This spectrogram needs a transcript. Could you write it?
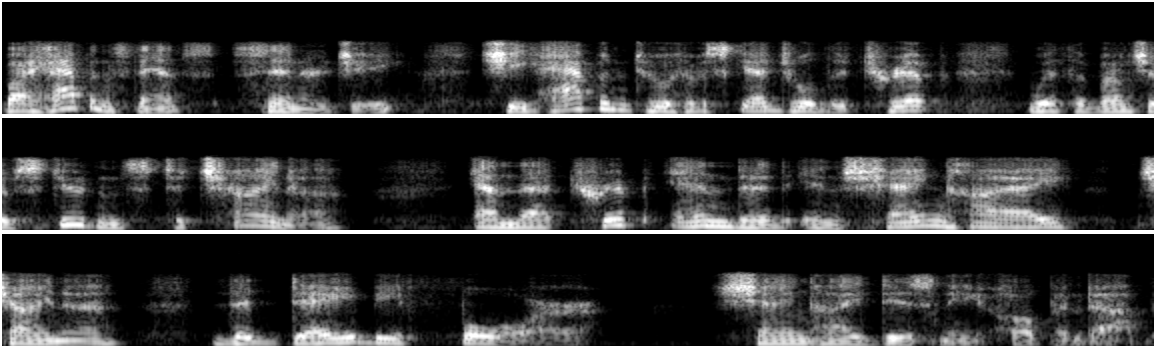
By happenstance, synergy, she happened to have scheduled a trip with a bunch of students to China and that trip ended in Shanghai, China the day before Shanghai Disney opened up.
